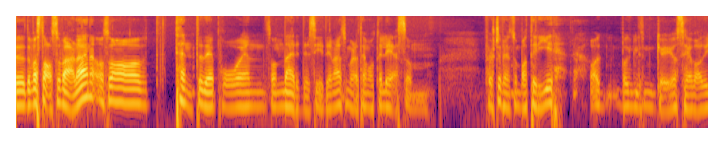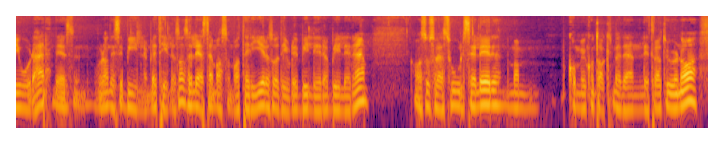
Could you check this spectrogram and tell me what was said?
det, var stas å være der. Og så tente det på en sånn nerdeside i meg som gjorde at jeg måtte lese om først og fremst om batterier. Det var, var liksom gøy å se hva de gjorde her. Det, hvordan disse bilene ble til. og sånn. Så leste jeg masse om batterier, og så de ble billigere og billigere. Og så så jeg solceller. Man kom i kontakt med den litteraturen òg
